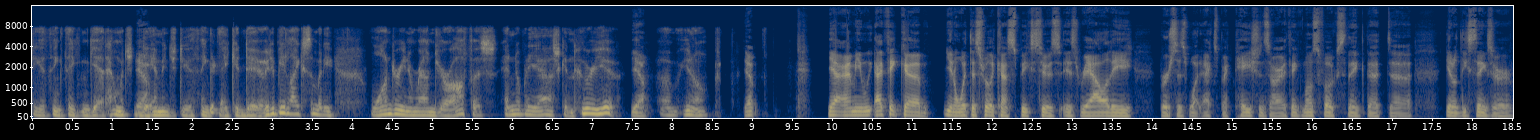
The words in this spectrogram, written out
do you think they can get? How much yeah. damage do you think they could do? It'd be like somebody wandering around your office and nobody asking, "Who are you?" Yeah, um, you know. Yep. Yeah, I mean, I think uh, you know what this really kind of speaks to is is reality versus what expectations are. I think most folks think that uh, you know these things are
